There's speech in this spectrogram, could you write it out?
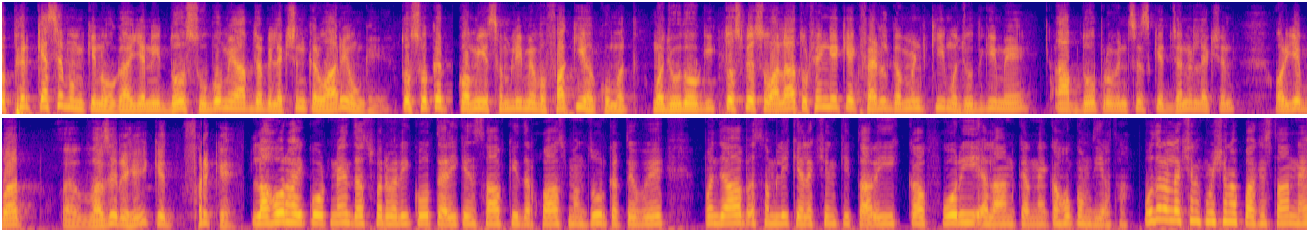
تو پھر کیسے ممکن ہوگا؟ یعنی دو صوبوں میں آپ جب الیکشن کروا رہے ہوں گے، تو اس وقت قومی اسمبلی میں وفاقی حکومت موجود ہوگی۔ تو اس پہ سوالات اٹھیں گے کہ ایک فیڈرل گورنمنٹ کی موجودگی میں آپ دو پروونسز کے جنرل الیکشن اور یہ بات واضح رہے کہ فرق ہے۔ لاہور ہائی کورٹ نے دس فروری کو تحریک انصاف کی درخواست منظور کرتے ہوئے پنجاب اسمبلی کے الیکشن کی تاریخ کا فوری اعلان کرنے کا حکم دیا تھا۔ ادھر الیکشن کمیشن آف پاکستان نے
